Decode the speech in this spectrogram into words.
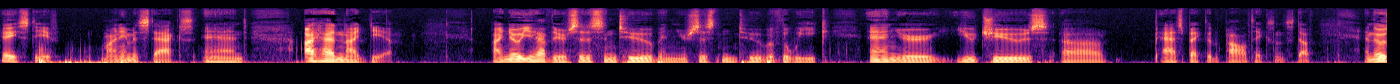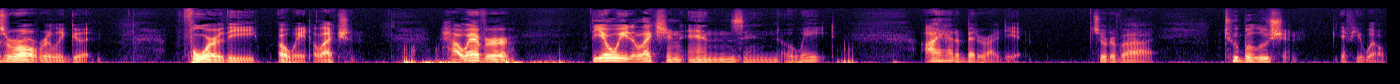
Hey, Steve. My name is Staks, and I had an idea. I know you have your Citizen Tube and your Citizen Tube of the Week and your You Choose uh, aspect of the politics and stuff, and those are all really good for the 08 election. However, the 08 election ends in 08. I had a better idea. Sort of a tubelution, if you will.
